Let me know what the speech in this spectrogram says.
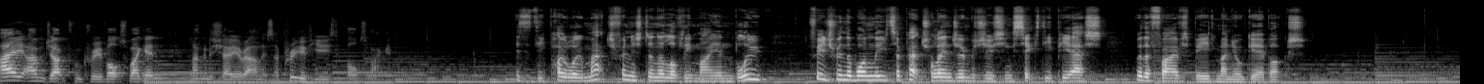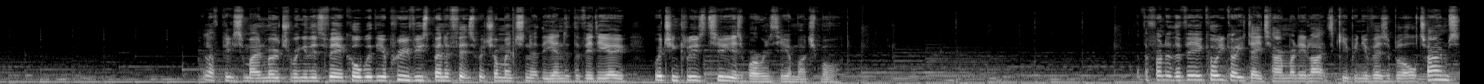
Hi, I'm Jack from Crewe Volkswagen and I'm going to show you around this approved used Volkswagen. This is the Polo Match finished in a lovely Mayan blue, featuring the 1 litre petrol engine producing 60 PS with a 5 speed manual gearbox. You'll have peace of mind motoring in this vehicle with the approved use benefits which I'll mention at the end of the video, which includes 2 years warranty and much more. At the front of the vehicle you've got your daytime running lights keeping you visible at all times,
